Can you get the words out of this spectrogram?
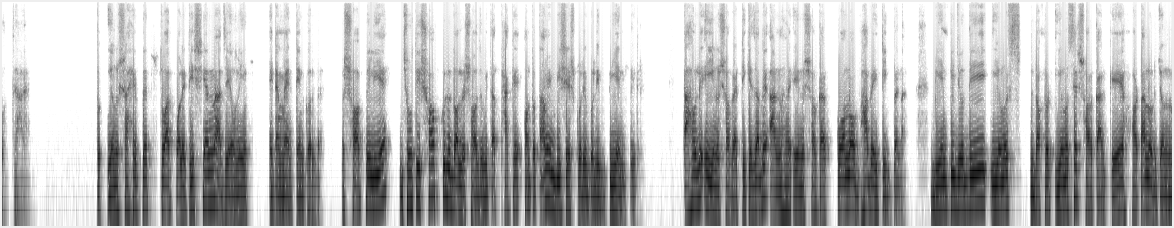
করতে হয়। তো ইউনুস সাহেবের তো আর পলিটিশিয়ান না যে উনি এটা মেনটেন করবেন। সব মিলিয়ে যদি সবগুলো দলের সহযোগিতা থাকে, অন্তত আমি বিশেষ করে বলি বিএনপির, তাহলে এই ইউনুস সরকার টিকে যাবে আর না হয় এই ইউনুস সরকার কোনোভাবেই টিকবে না। বিএনপি যদি ইউনুস ডক্টর ইউনুসের সরকারকে হটানোর জন্য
